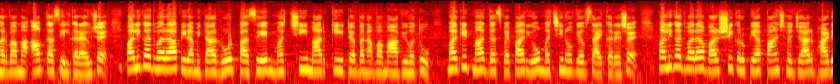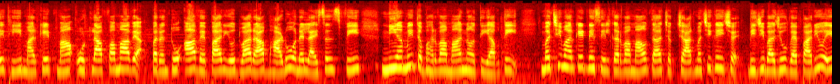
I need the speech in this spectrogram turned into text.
ભરવામાં આવતા સીલ કરાયું છે. પાલિકા દ્વારા પિરામિતાર રોડ પાસે મચ્છી માર્કેટ બનાવવામાં આવ્યું હતું. માર્કેટમાં દસ વેપારીઓ મચ્છીનો વ્યવસાય કરે છે. પાલિકા દ્વારા વાર્ષિક રૂપિયા પાંચ હજાર ભાડેથી માર્કેટમાં ઓટલા આપવામાં આવ્યા. પરંતુ આ વેપારીઓ દ્વારા ભાડું અને લાયસન્સ ફી નિયમિત ભરવામાં નહોતી આવતી. મચ્છી માર્કેટને સીલ કરવામાં આવતા ચકચાર મચી ગઈ છે. બીજી બાજુ વેપારીઓએ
